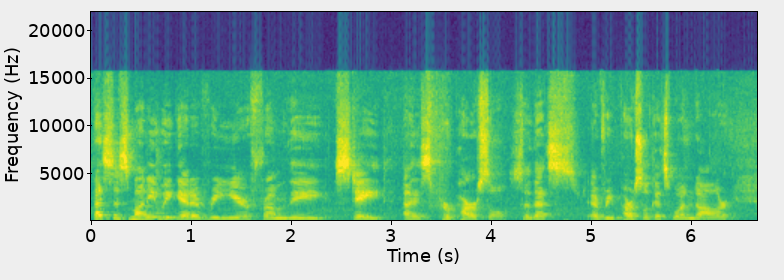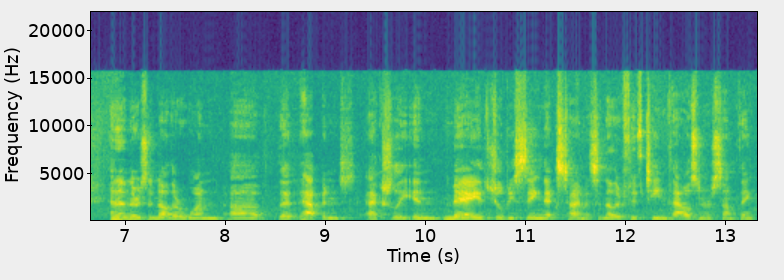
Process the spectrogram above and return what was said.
that's this money we get every year from the state as per parcel. So that's, every parcel gets $1. And then there's another one uh, that happened actually in May, that you'll be seeing next time, it's another 15,000 or something.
